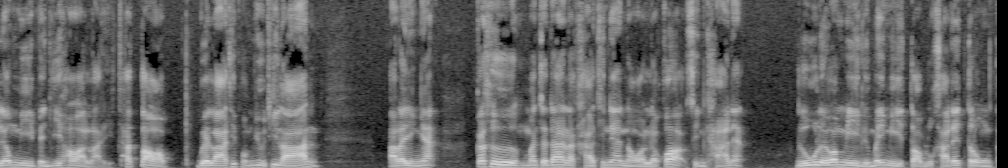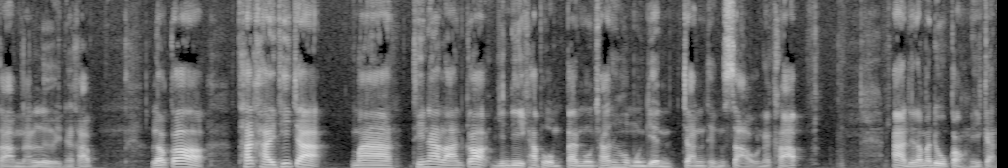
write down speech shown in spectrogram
แล้วมีเป็นยี่ห้ออะไร ถ้าตอบเวลาที่ผมอยู่ที่ร้าน อะไรอย่างเงี้ยก็คือมันจะได้ราคาที่แน่นอน แล้วก็สินค้าเนี่ยรู้เลยว่ามีหรือไม่มีตอบลูกค้าได้ตรงตามนั้นเลยนะครับ แล้วก็ถ้าใครที่จะ มาที่หน้าร้านก็ยินดีครับผม8โมงเช้าถึง6โมงเย็นจันทร์ถึงเสาร์นะครับอะเดี๋ยวเรามาดูกล่องนี้กัน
